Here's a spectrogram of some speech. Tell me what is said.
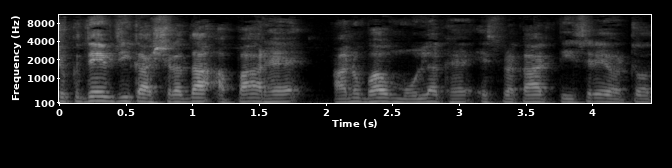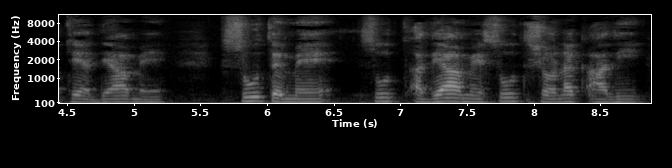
सुखदेव जी का श्रद्धा अपार है, अनुभव मूलक है। इस प्रकार तीसरे और चौथे अध्याय में सूत में, सूत अध्याय में सूत, शौनक आदि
